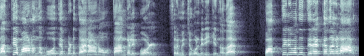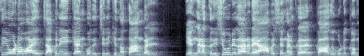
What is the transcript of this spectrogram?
സത്യമാണെന്ന് ബോധ്യപ്പെടുത്താനാണോ താങ്കൾ താങ്കളിപ്പോൾ ശ്രമിച്ചുകൊണ്ടിരിക്കുന്നത്? പത്തിരുപത് തിരക്കഥകൾ ആർത്തിയോടെ വായിച്ച് അഭിനയിക്കാൻ കൊതിച്ചിരിക്കുന്ന താങ്കൾ എങ്ങനെ തൃശ്ശൂരുകാരുടെ ആവശ്യങ്ങൾക്ക് കാതുകൊടുക്കും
